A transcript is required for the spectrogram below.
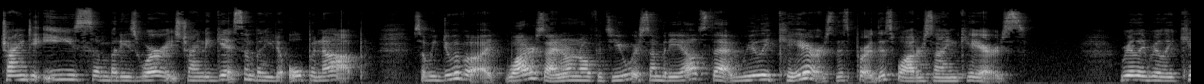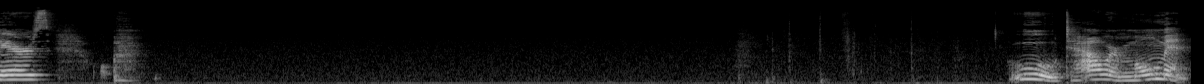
Trying to ease somebody's worries, trying to get somebody to open up. So we do have a water sign. I don't know if it's you or somebody else that really cares. This per, this water sign cares really, really cares. Ooh, tower moment.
